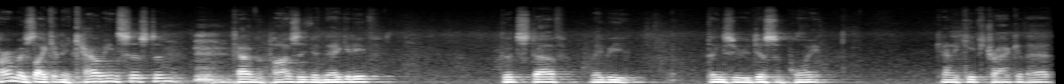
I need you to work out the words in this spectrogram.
Karma is like an accounting system, kind of a positive and negative, good stuff, maybe things that you disappoint, kind of keeps track of that.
